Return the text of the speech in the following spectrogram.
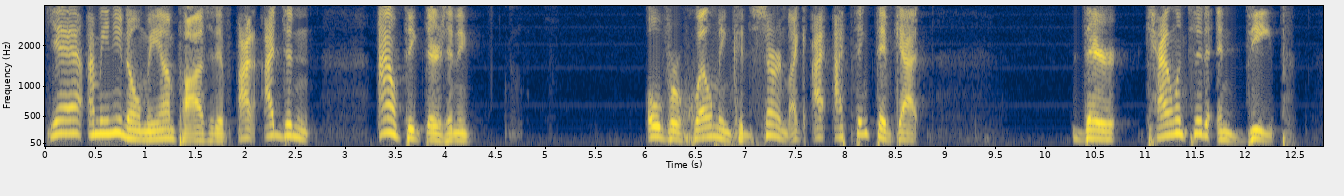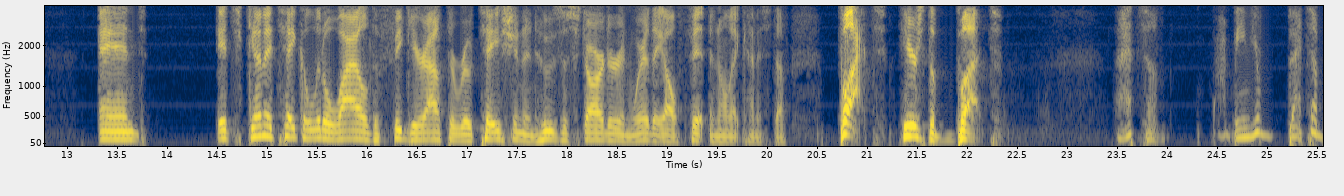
Yeah, I mean, you know me, I'm positive. I I didn't I don't think there's any overwhelming concern. Like I, I think they've got they're talented and deep and it's going to take a little while to figure out the rotation and who's a starter and where they all fit and all that kind of stuff. But here's the but. That's a I mean, you're that's a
